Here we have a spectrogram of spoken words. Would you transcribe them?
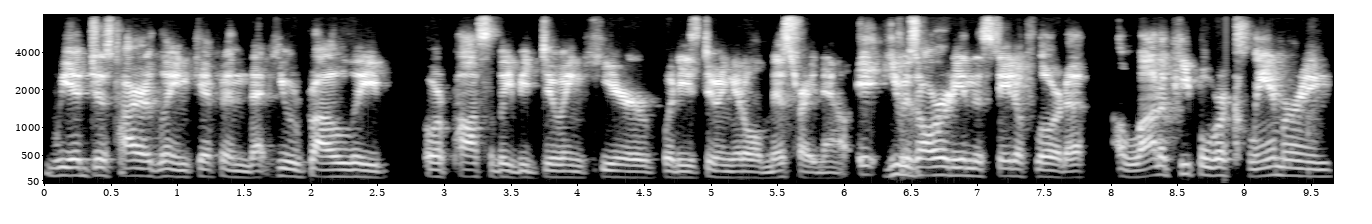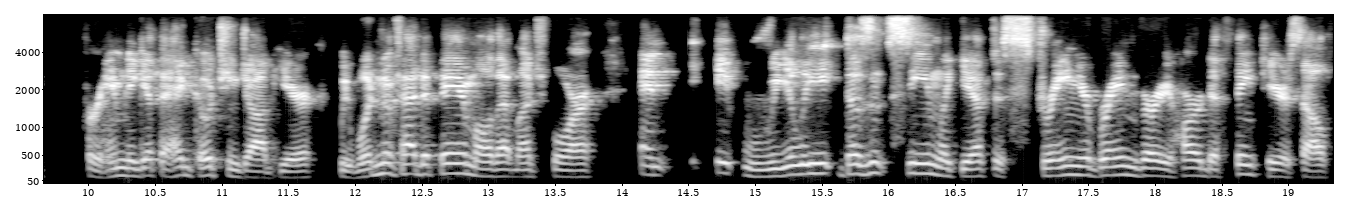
we had just hired Lane Kiffin, that he would probably or possibly be doing here what he's doing at Ole Miss right now. It, he was already in the state of Florida. A lot of people were clamoring for him to get the head coaching job here. We wouldn't have had to pay him all that much more. And it really doesn't seem like you have to strain your brain very hard to think to yourself,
